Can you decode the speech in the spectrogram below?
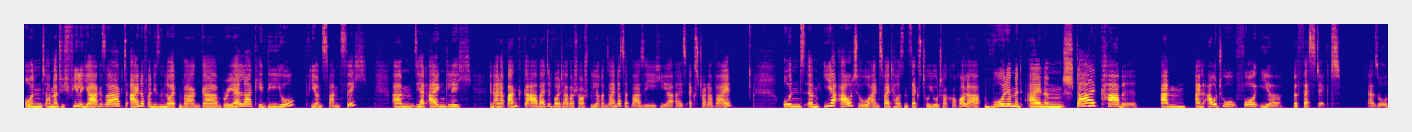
Und haben natürlich viele Ja gesagt. Eine von diesen Leuten war Gabriela Cedillo, 24. Ähm, sie hat eigentlich in einer Bank gearbeitet, wollte aber Schauspielerin sein. Deshalb war sie hier als Extra dabei. Und ähm, ihr Auto, ein 2006 Toyota Corolla, wurde mit einem Stahlkabel an ein Auto vor ihr befestigt. Also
